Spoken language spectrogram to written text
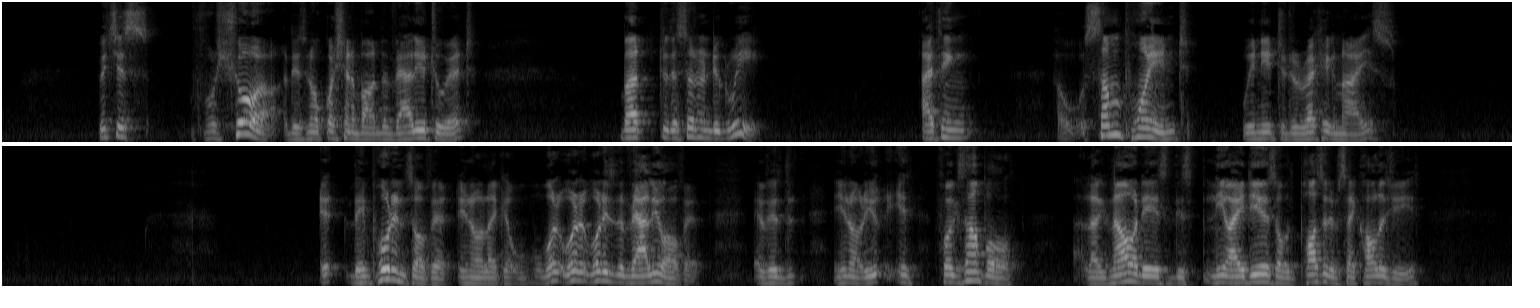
which is for sure, there's no question about the value to it, but to the certain degree. I think uh, some point we need to recognize it, the importance of it, you know, like uh, what, what, what is the value of it? If it, you know, you, it, for example, like nowadays, these new ideas of positive psychology,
